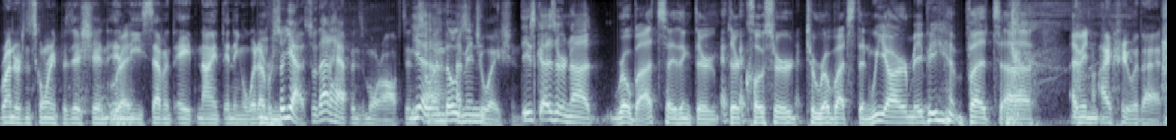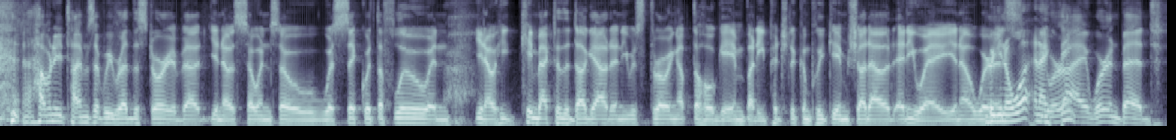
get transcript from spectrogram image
runners in scoring position in Right. Mm-hmm. the seventh, eighth, ninth inning, or whatever. So yeah, so that happens more often. Yeah, so in those I mean, situations, these guys are not robots. I think they're they're closer to robots than we are, maybe. But uh, I mean, I agree with that. how many times have we read the story about you know so and so was sick with the flu and you know he came back to the dugout and he was throwing up the whole game, but he pitched a complete game shutout anyway. You know, where you know what? And I think- I, we're in bed.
